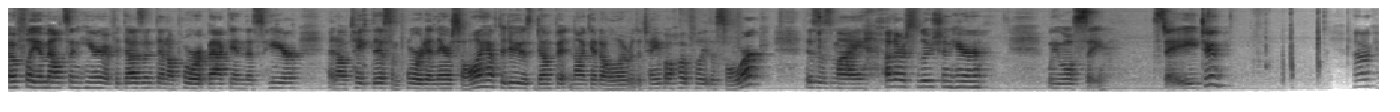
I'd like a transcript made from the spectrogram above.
Hopefully it melts in here. If it doesn't, then I'll pour it back in this here and I'll take this and pour it in there. So all I have to do is dump it and not get all over the table. Hopefully this will work. This is my other solution here. We will see. Stay tuned. Okay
